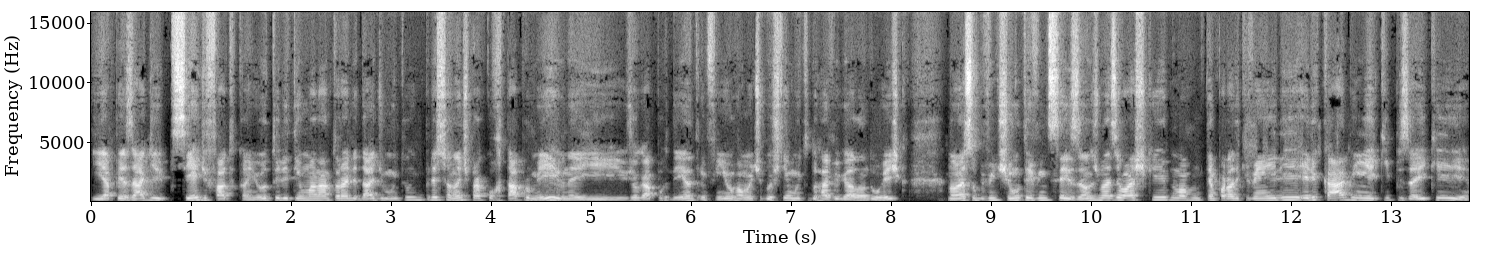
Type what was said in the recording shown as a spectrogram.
E apesar de ser de fato canhoto, ele tem uma naturalidade muito impressionante para cortar para o meio, né? E jogar por dentro. Enfim, eu realmente gostei muito do Ravi Galan do Esca. Não é sub 21, tem 26 anos, mas eu acho que numa temporada que vem ele, ele cabe em equipes aí que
